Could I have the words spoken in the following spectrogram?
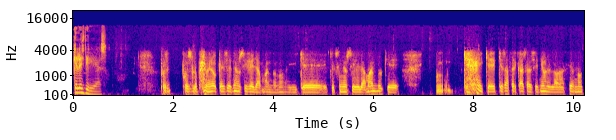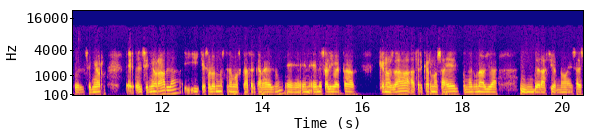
¿qué les dirías? pues pues lo primero que el Señor sigue llamando no y que, que el Señor sigue llamando que que, que, que es acercarse al Señor en la oración, ¿no? Que el Señor, el Señor habla y que solo nos tenemos que acercar a Él, ¿no? Eh, en, esa libertad que nos da acercarnos a Él, tener una vida de oración, ¿no? Esa es,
